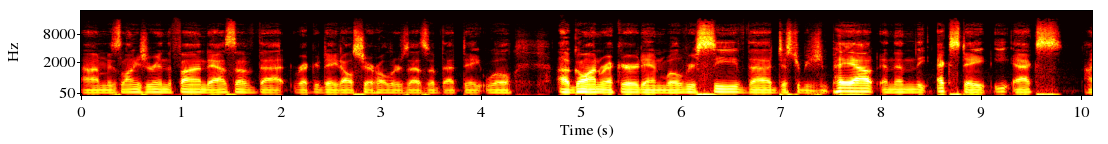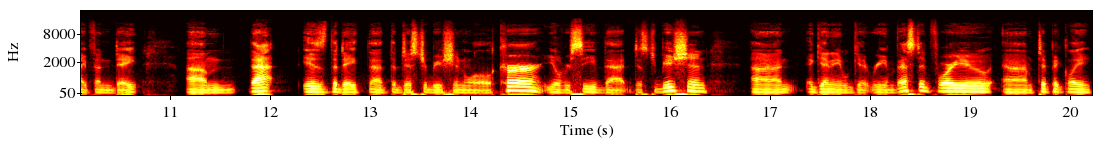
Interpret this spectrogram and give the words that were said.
Um, as long as you're in the fund as of that record date, all shareholders as of that date will uh, go on record and will receive the distribution payout. And then the X date, EX hyphen date, um, that is the date that the distribution will occur. You'll receive that distribution. Uh, again, it will get reinvested for you um, typically,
